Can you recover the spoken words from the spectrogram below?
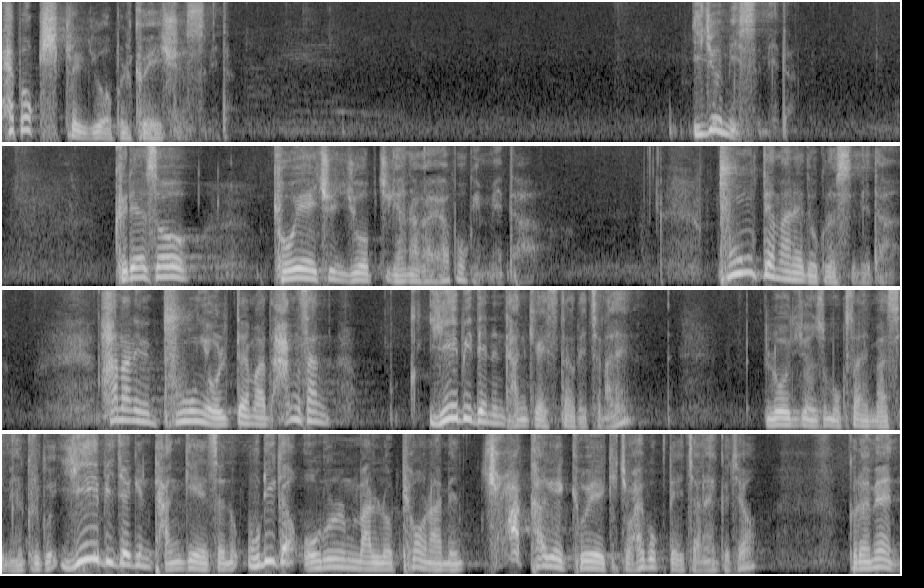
회복시킬 유업을 교회에 주셨습니다. 이 점이 있습니다. 그래서 교회에 준 유업 중에 하나가 회복입니다. 부흥 때만 해도 그렇습니다. 하나님의 부흥이 올 때마다 항상 예비되는 단계가 있다고 그랬잖아요. 로디 존스 목사님 말씀에 그리고 예비적인 단계에서는 우리가 옳은 말로 표현하면 정확하게 교회의 기초 회복되어 있잖아요. 그죠? 그러면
